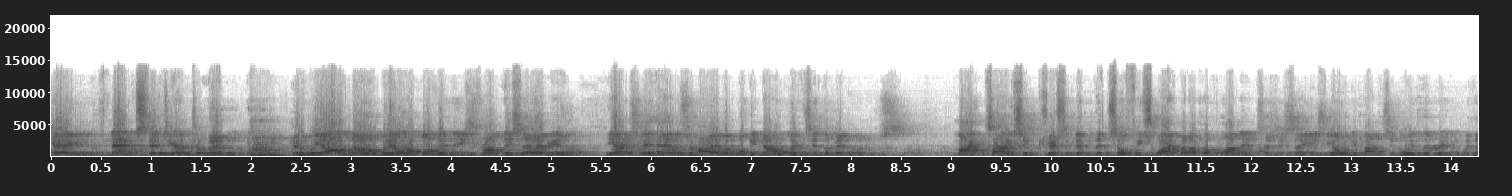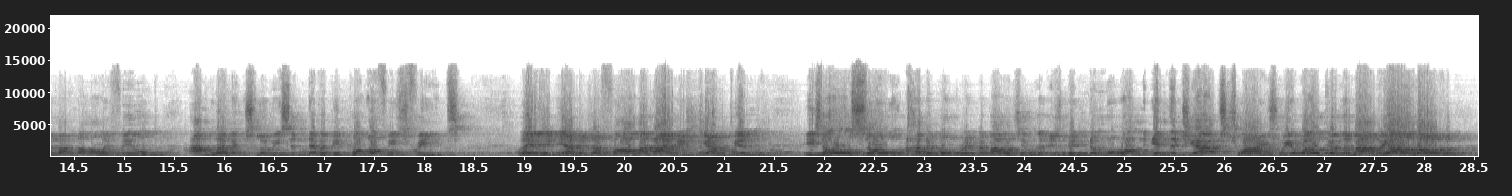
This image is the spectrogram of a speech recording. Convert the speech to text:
Okay, next a gentleman who we all know we all love in this, from this area. He actually hails from Ireland but he now lives in the Midlands. Mike Tyson christened him the toughest white man on the planet. As I say, he's the only man to go in the ring with Evander Holyfield and Lennox Lewis and never be put off his feet. Ladies and gentlemen, a former Irish champion, He's also had a book written about him that has been number one in the charts twice. We welcome the man we all love,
